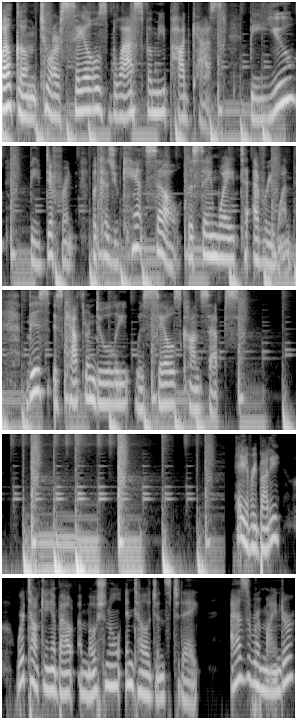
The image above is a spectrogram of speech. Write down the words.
Welcome to our Sales Blasphemy podcast. Be you, be different, because you can't sell the same way to everyone. This is Catherine Dooley with Sales Concepts. Hey, everybody. We're talking about emotional intelligence today. As a reminder,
